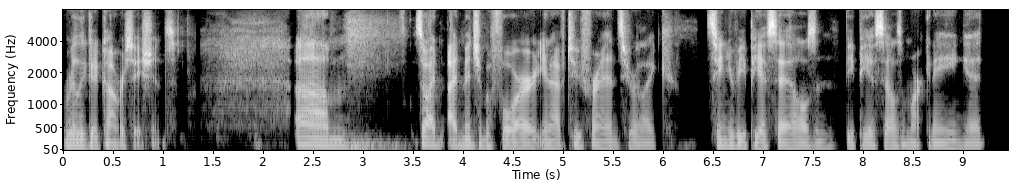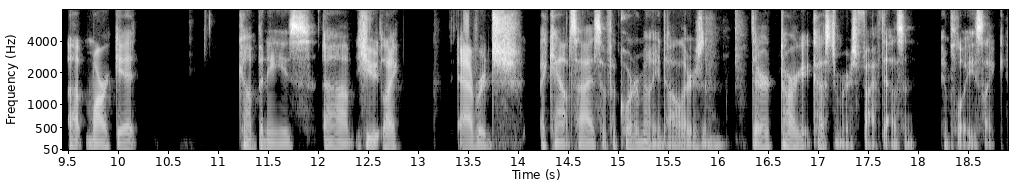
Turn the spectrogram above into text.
really good conversations. Um, so I'd, I'd mentioned before, you know, I have two friends who are like senior VP of sales and VP of sales and marketing at upmarket companies, um, huge, like average account size of a quarter million dollars, and their target customer is 5,000 employees. Like,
